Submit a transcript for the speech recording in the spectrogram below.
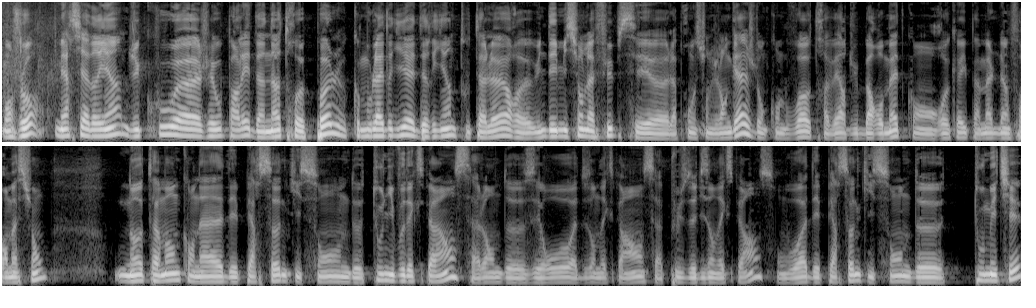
Bonjour, merci Adrien. Du coup, euh, je vais vous parler d'un autre pôle. Comme vous l'a dit Adrien tout à l'heure, euh, une des missions de la FUP, c'est euh, la promotion du langage. Donc on le voit au travers du baromètre qu'on recueille pas mal d'informations, notamment qu'on a des personnes qui sont de tout niveau d'expérience, allant de 0 à 2 ans d'expérience à plus de 10 ans d'expérience. On voit des personnes qui sont de tout métier,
